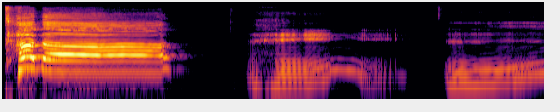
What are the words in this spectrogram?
ただー。へえ。うん。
